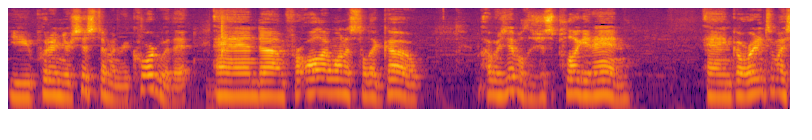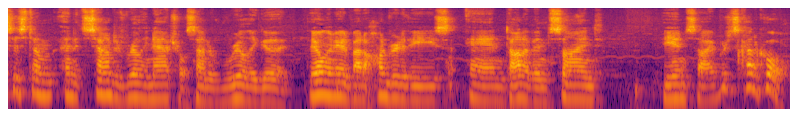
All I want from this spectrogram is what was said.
you put in your system and record with it. And um, for All I Want Is to Let Go, I was able to just plug it in and go right into my system and it sounded really natural, sounded really good. They only made about a hundred of these and Donovan signed the inside, which is kind of cool.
